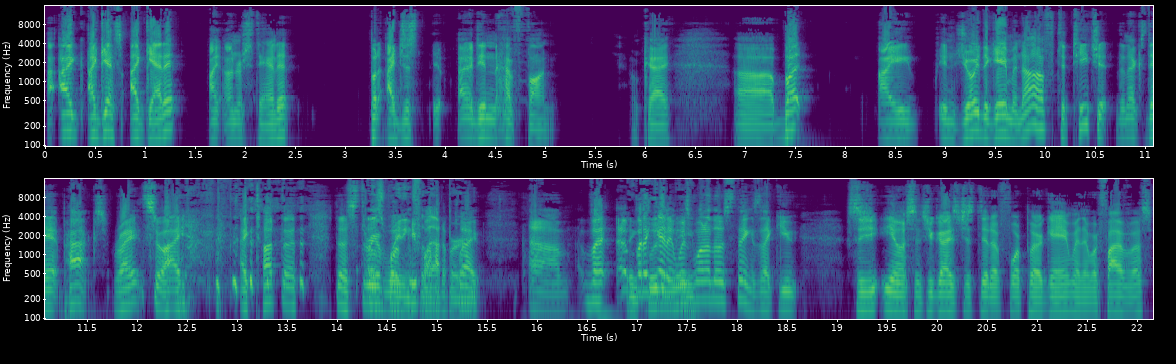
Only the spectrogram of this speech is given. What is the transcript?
I, I guess I get it. I understand it, but I just, I didn't have fun. Okay, uh, but I enjoyed the game enough to teach it the next day at PAX, right? So I, I taught the, those three or four people how to burn. play. Um, but, Including but again, it was one of those things like you, so, you know, since you guys just did a four player game and there were five of us,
